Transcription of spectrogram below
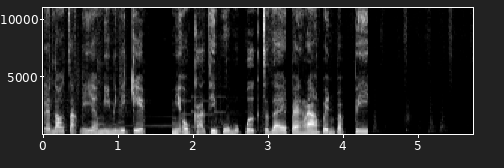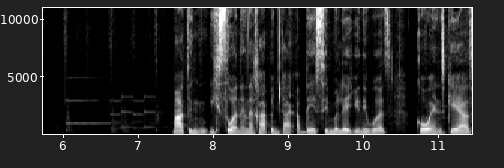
และนอกจากนี้ยังมีมินิเกม มีโอกาสที่ผู้บุกเบิกจะได้แปลงร่างเป็นปั๊ปปี้ มาถึงอีกส่วนหนึ่งนะคะ เป็นการอัปเดต Simulate Universe Go and Scales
